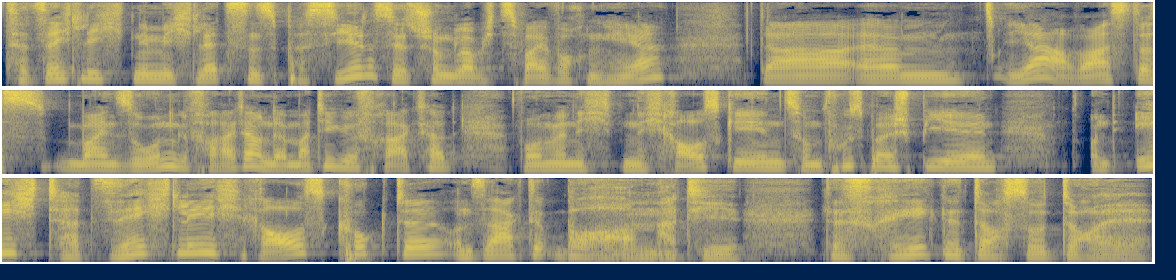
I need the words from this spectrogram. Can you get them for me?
tatsächlich nämlich letztens passiert, das ist jetzt schon, glaube ich, zwei Wochen her, da ähm, ja war es, dass mein Sohn gefragt hat und der Matti gefragt hat, wollen wir nicht, nicht rausgehen zum Fußballspielen? Und ich tatsächlich rausguckte und sagte, boah, Matti, das regnet doch so doll.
